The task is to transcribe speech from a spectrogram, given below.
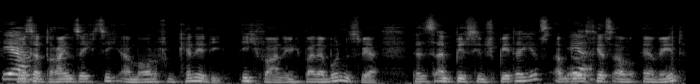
Ja. 1963 Ermordung von Kennedy. Ich war nämlich bei der Bundeswehr. Das ist ein bisschen später jetzt, aber du Ja. hast jetzt erwähnt.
